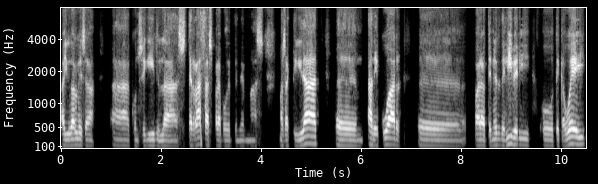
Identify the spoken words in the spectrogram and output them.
ayudarles a, conseguir las terrazas para poder tener más, más actividad, eh, adecuar eh, para tener delivery o takeaway,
